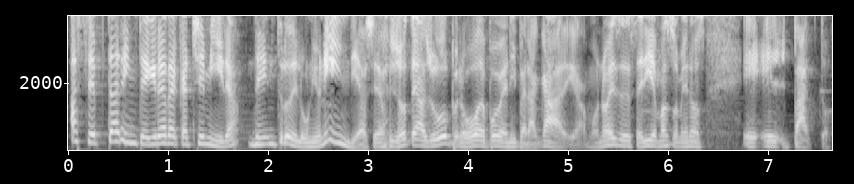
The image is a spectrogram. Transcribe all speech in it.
aceptara integrar a Cachemira dentro de la Unión India. O sea, yo te ayudo, pero vos después venís para acá, digamos, ¿no? Ese sería más o menos eh, el pacto.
